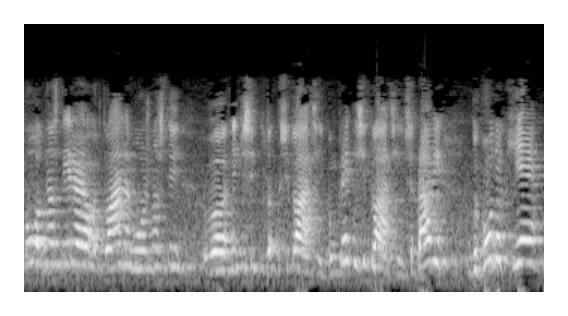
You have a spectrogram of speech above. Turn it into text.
to od nas terjajo aktualne možnosti v neki situaciji, konkretni situaciji. Se pravi, dogodek je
